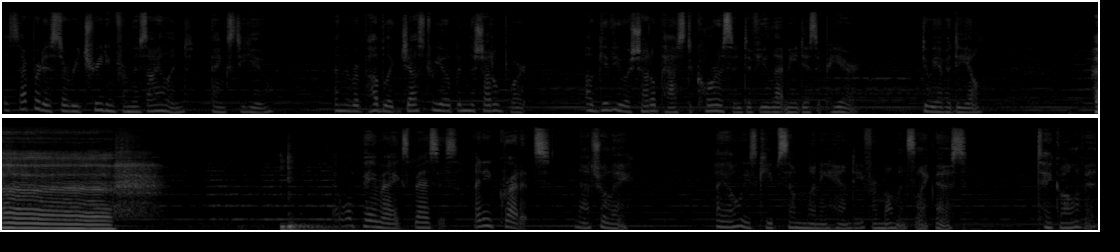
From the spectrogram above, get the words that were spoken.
The Separatists are retreating from this island, thanks to you. And the Republic just reopened the shuttle port. I'll give you a shuttle pass to Coruscant if you let me disappear. Do we have a deal? Uh, That won't pay my expenses. I need credits. Naturally. I always keep some money handy for moments like this. Take all of it.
